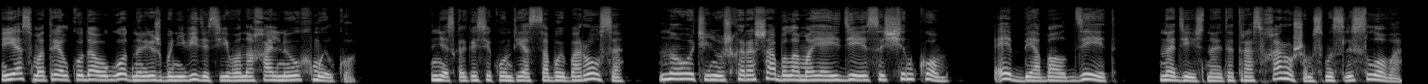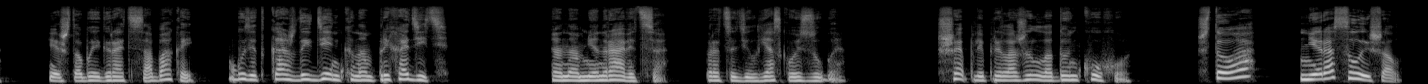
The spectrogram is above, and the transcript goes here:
Я смотрел куда угодно, лишь бы не видеть его нахальную ухмылку. Несколько секунд я с собой боролся, но очень уж хороша была моя идея со щенком. Эбби обалдеет, надеюсь, на этот раз в хорошем смысле слова, и чтобы играть с собакой, будет каждый день к нам приходить. «Она мне нравится», — процедил я сквозь зубы. Шепли приложил ладонь к уху. «Что? Не расслышал».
